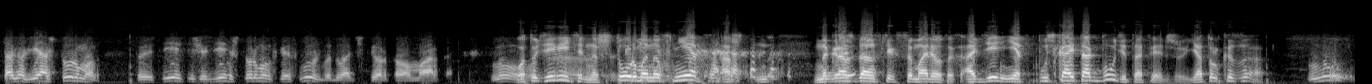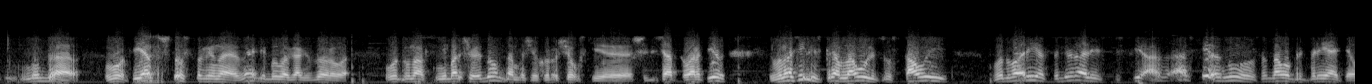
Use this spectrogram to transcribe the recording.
Так как я штурман, то есть есть еще День штурманской службы 24 марта. Ну, вот, вот удивительно, э, штурманов нет а на гражданских самолетах, а день нет. Пускай так будет, опять же. Я только за. Ну, ну да. Вот, я что вспоминаю, знаете, было как здорово. Вот у нас небольшой дом, там еще хрущевские 60 квартир, выносились прямо на улицу столы, во дворе собирались все, а, а все, ну, с одного предприятия,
